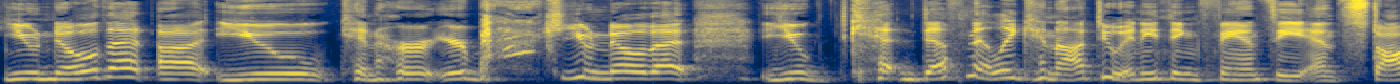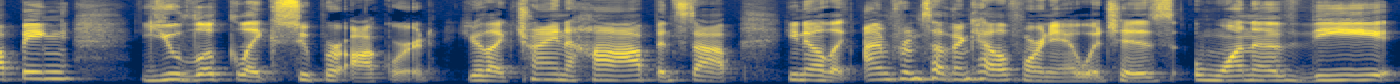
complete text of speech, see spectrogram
You know that uh, you can hurt your back. You know that you definitely cannot do anything fancy, and stopping, you look like super awkward. You're like trying to hop and stop. You know, like I'm from Southern California, which is one of the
